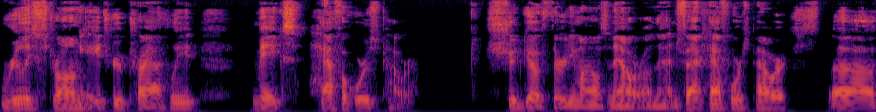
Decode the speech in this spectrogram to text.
Really strong age group triathlete makes half a horsepower. Should go 30 miles an hour on that. In fact, half horsepower, uh,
